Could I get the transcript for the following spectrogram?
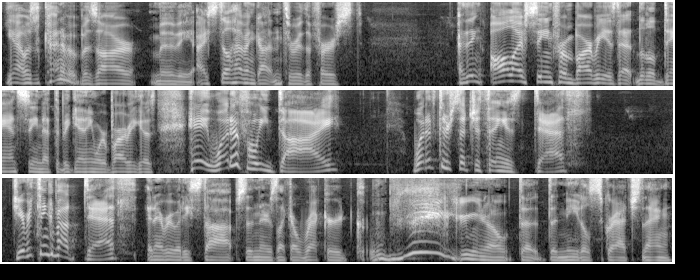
Yeah, it was kind of a bizarre movie. I still haven't gotten through the first. I think all I've seen from Barbie is that little dance scene at the beginning where Barbie goes, Hey, what if we die? What if there's such a thing as death? Do you ever think about death? And everybody stops and there's like a record, you know, the, the needle scratch thing.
